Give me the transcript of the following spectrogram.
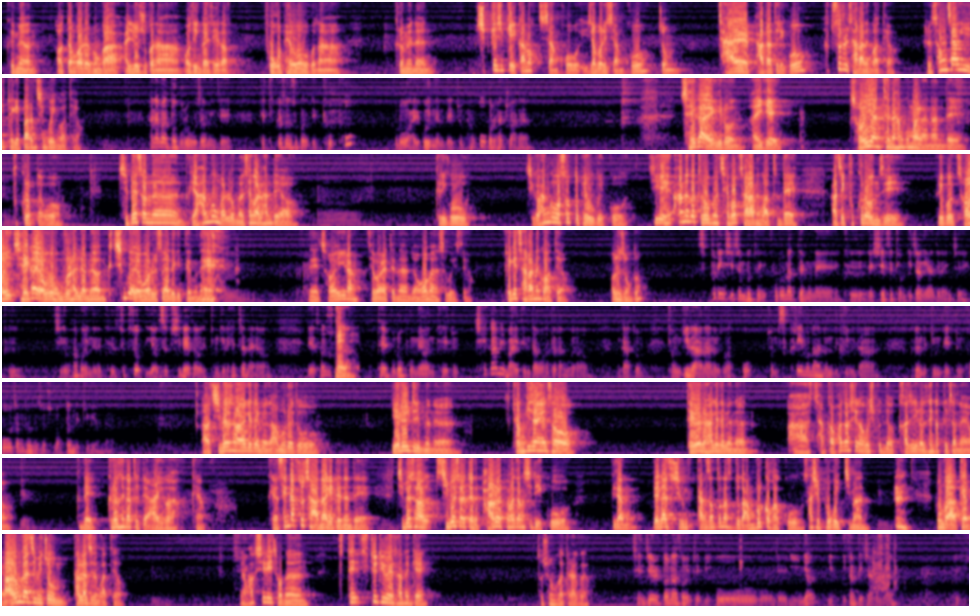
그러면 어떤 거를 뭔가 알려주거나 어딘가에서 얘가 보고 배워오거나 그러면은 쉽게 쉽게 까먹지 않고 잊어버리지 않고 좀 잘 받아들이고 흡수를 잘하는 것 같아요. 그래서 성장이 되게 빠른 친구인 것 같아요. 하나만 더 물어보자면 이제 택티컬 선수가 이제 교포로 알고 있는데 좀 한국어를 할 줄 알아요? 제가 알기론 아 이게 저희한테는 한국말 안 하는데 부끄럽다고 집에서는 그냥 한국말로만 생활을 한대요. 아, 그리고 지금 한국어 수업도 배우고 있고 이게 하는 거 들어보면 제법 잘하는 것 같은데 아직 부끄러운지 그리고 저희 제가 영어 공부를 하려면 그 친구가 영어를 써야 되기 때문에 음, 네 저희랑 대화할 때는 영어만 쓰고 있어요. 되게 잘하는 것 같아요. 어느 정도? 스프링 시즌부터 이 코로나 때문에 그 LCS 경기장이 아니라 이제 그 지금 하고 있는 그 숙소 연습실에서 경기를 했잖아요. 이제 선수들한테 네. 물어보면 그게 좀 체감이 많이 된다고 하더라고요. 그러니까 좀 경기를 안 하는 것 같고 좀 스크림을 하는 느낌이다. 그런 느낌인데 좀 호호정 선수 좀 어떤 느낌이었나요? 아 집에서 하게 되면 아무래도 예를 들면은 경기장에서 대회를 하게 되면은 아 잠깐 화장실 가고 싶은데 어떡하지 이런 생각 들잖아요. 예. 근데 그런 생각 들 때 아 이거 그냥 그냥 생각조차 안 하게 되는데 집에서 집에서 할 때는 바로 옆에 화장실이 있고 그냥 내가 지금 당장 떠나서 누가 안 볼 것 같고 사실 보고 있지만 음, 뭔가 그냥 마음가짐이 좀 달라지는 것 같아요. 음. 그냥 확실히 저는 스테, 스튜디오에서 하는 게 더 좋은 것 같더라고요. 젠지를 떠나서 이제 미국으로 이제 2년 이- 이상 되지 않았나요?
